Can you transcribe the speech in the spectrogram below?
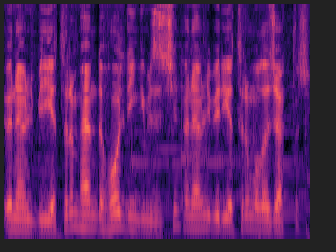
önemli bir yatırım hem de holdingimiz için önemli bir yatırım olacaktır.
